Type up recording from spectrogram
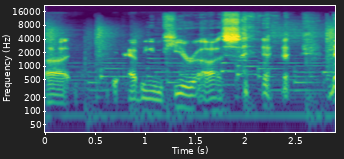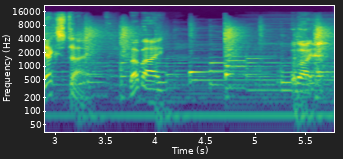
uh, having you hear us next time. Bye bye. Bye bye.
